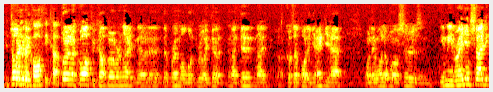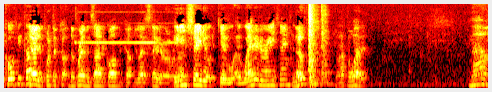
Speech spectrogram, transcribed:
He Put told it me in to a coffee cup. put it in a coffee cup overnight, and uh, the brim will look really good. And I did it, and I because I bought a Yankee hat when they won the World Series, and You mean right inside the coffee cup? yeah, you put the cu- the brim inside the coffee cup. You let it stay there overnight. He didn't say to to uh, wet it or anything. Nope. Don't have to wet it. No.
